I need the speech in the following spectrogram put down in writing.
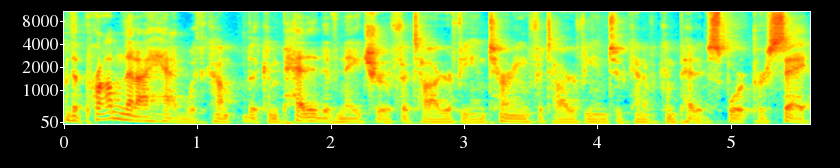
the problem that I had with com the competitive nature of photography and turning photography into kind of a competitive sport per se,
